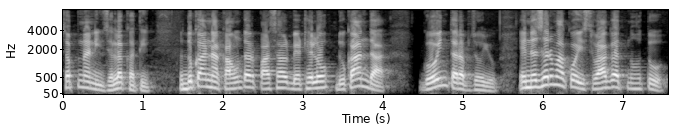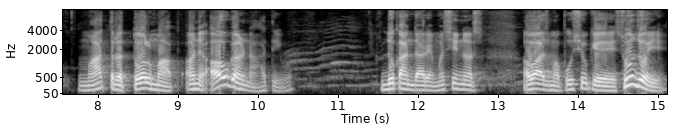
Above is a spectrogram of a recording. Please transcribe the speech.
સપનાની ઝલક હતી. દુકાનના કાઉન્ટર પાછળ બેઠેલો દુકાનદાર ગોવિંદ તરફ જોયું. એ નજરમાં કોઈ સ્વાગત નહોતું, માત્ર તોલમાપ અને અવગણના હતી દુકાનદારે મશીનર્સ અવાજમાં પૂછ્યું કે, શું જોઈએ?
